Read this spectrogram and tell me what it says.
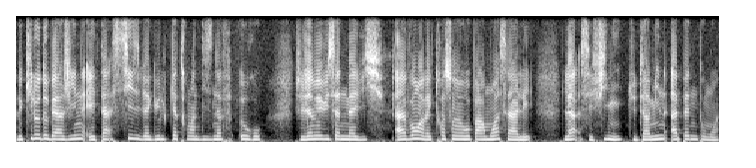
Le kilo d'aubergine est à 6,99 euros. J'ai jamais vu ça de ma vie. Avant, avec 300 euros par mois, ça allait. Là, c'est fini. Tu termines à peine ton mois.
